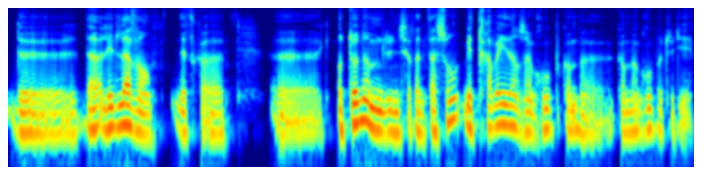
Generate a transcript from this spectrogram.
d'aller de l'avant, d'être euh, euh, autonome d'une certaine façon, mais travailler dans un groupe comme, euh, comme un groupe hôtelier.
